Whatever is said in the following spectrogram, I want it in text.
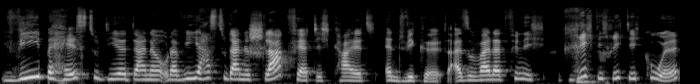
Wie behältst du dir deine oder wie hast du deine Schlagfertigkeit entwickelt? Also, weil das finde ich richtig, richtig cool.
